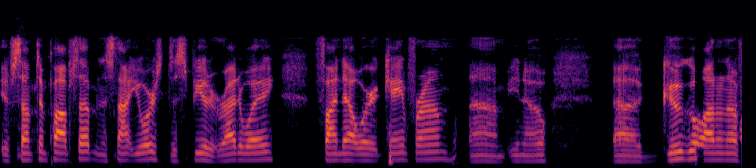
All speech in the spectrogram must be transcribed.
If something pops up and it's not yours, dispute it right away. Find out where it came from. Um, you know, uh, Google. I don't know if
